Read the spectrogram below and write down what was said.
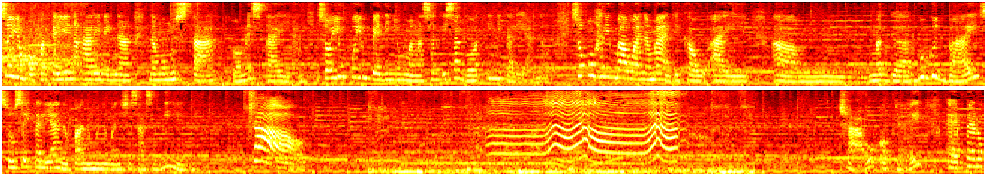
So, yun po, pag kayo nakarinig na nangumusta, komesta, yan. So, yun po yung pwede nyong mga sag isagot in Italiano. So, kung halimbawa naman, ikaw ay um, mag-goodbye, so sa Italiano, paano mo naman siya sasabihin? Ciao. Okay. Eh, pero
